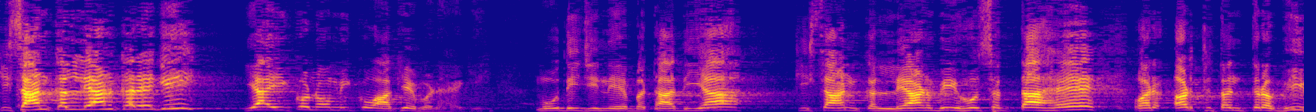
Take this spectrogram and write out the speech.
किसान कल्याण करेगी या इकोनॉमी को आगे बढ़ाएगी? मोदी जी ने बता दिया, किसान कल्याण भी हो सकता है और अर्थतंत्र भी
